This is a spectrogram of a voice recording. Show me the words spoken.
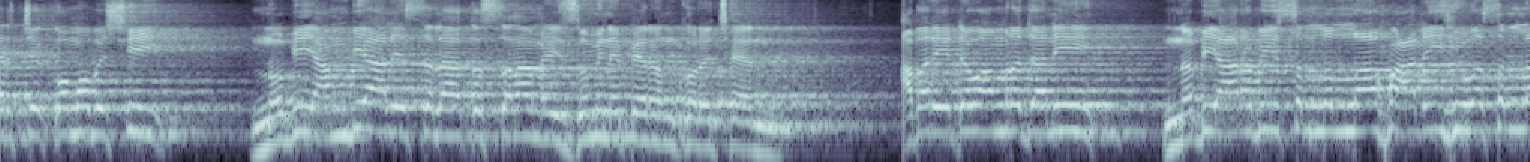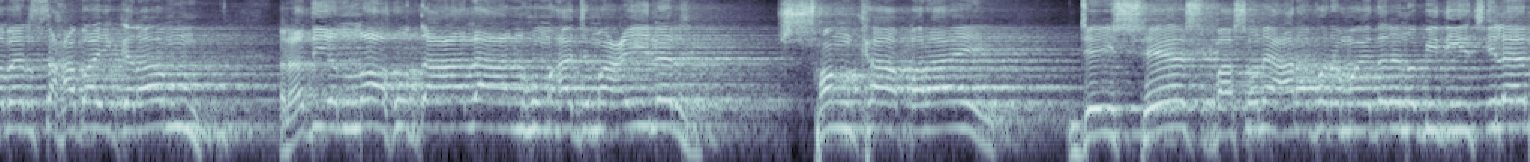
এর চেয়ে কম বেশি নবী আম্বিয়া আলি সাল্লাম এই জমিনে প্রেরণ করেছেন। আবার এটাও আমরা জানি, নবী আরবি সাল্লাহ আলিহি ওয়াসাল্লামের সাহাবাই কারাম রাদি আল্লাহ আজমাইনের সংখ্যা প্রায় যেই শেষ বাসনে আরাফার ময়দানে নবী দিয়েছিলেন,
